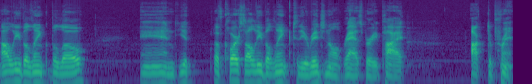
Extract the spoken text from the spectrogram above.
I'll leave a link below. And you, of course, I'll leave a link to the original Raspberry Pi Octoprint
